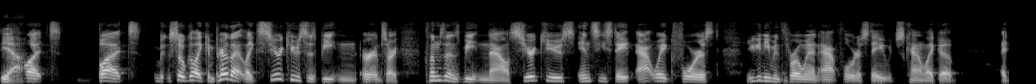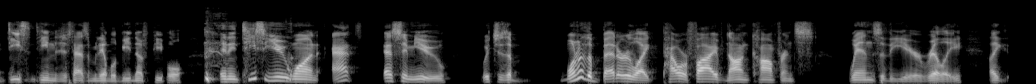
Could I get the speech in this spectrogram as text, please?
Yeah. But but so like compare that like Syracuse is beaten or I'm sorry, Clemson is beaten now. Syracuse, NC State, at Wake Forest. You can even throw in at Florida State, which is kind of like a a decent team that just hasn't been able to beat enough people. And then TCU won at SMU, which is a one of the better like Power Five non-conference wins of the year. Really, like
